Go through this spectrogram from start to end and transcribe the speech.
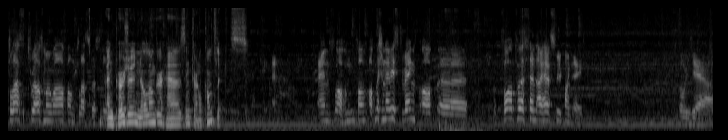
plus 12 morale from plus 50. And Persia no longer has internal conflicts. And from, from of missionary strength of uh, 4%, I have 3.8. So yeah.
